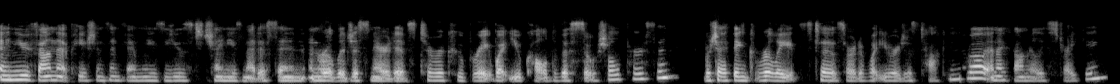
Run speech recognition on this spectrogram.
And you found that patients and families used Chinese medicine and religious narratives to recuperate what you called the social person, which I think relates to sort of what you were just talking about. And I found really striking,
